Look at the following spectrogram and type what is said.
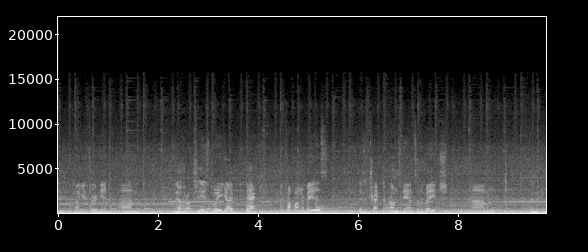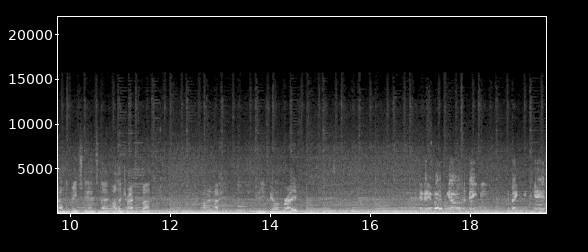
It's a dead. Can't get through here. Um, the other option is we go back a couple hundred meters. There's a track that runs down to the beach. Um, then we can run the beach down to that other track, but I don't know. Are you feeling brave? If it involves going on the beach, it makes me scared.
